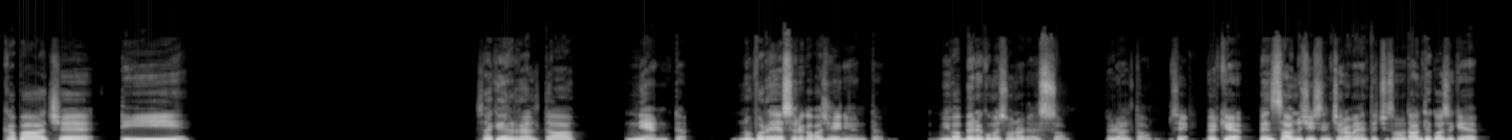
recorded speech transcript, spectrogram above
capace di... Sai che in realtà niente. Non vorrei essere capace di niente. Mi va bene come sono adesso. In realtà, sì. Perché pensandoci, sinceramente, ci sono tante cose che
